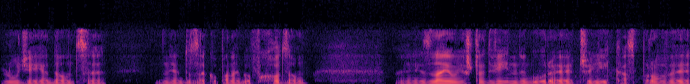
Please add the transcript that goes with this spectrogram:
ludzie jadący do Zakopanego wchodzą. Znają jeszcze dwie inne góry, czyli Kasprowy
